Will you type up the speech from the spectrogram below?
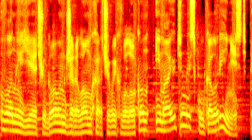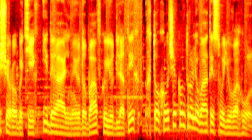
Вони є чудовим джерелом харчових волокон і мають низьку калорійність, що робить їх ідеальною добавкою для тих, хто хоче контролювати свою вагу.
